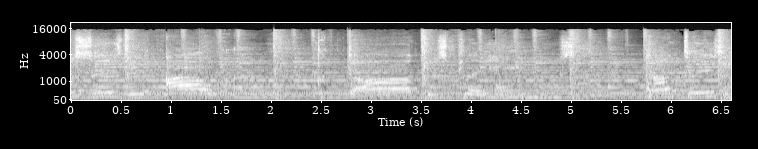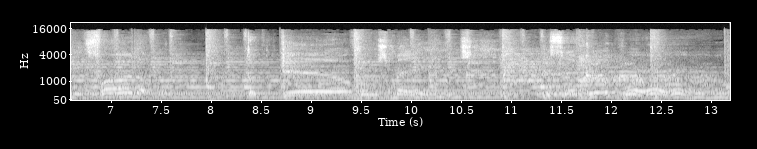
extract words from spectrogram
This is the hour, the darkest place. Dante's Inferno, the devil's maze. It's a good world.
